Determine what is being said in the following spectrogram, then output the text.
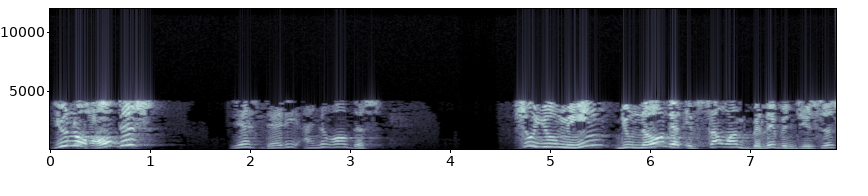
you know all this? Yes, Daddy, I know all this. So you mean you know that if someone believes in Jesus,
